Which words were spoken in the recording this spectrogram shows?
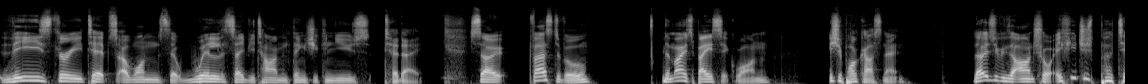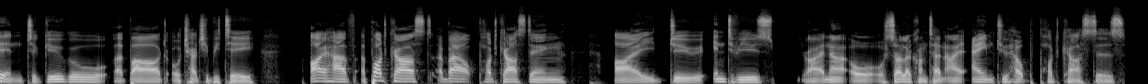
These three tips are ones that will save you time and things you can use today. So first of all the most basic one is your podcast name. Those of you that aren't sure if you just put in to google a bard or chatgpt I have a podcast about podcasting. I do interviews right now or, or solo content. I aim to help podcasters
